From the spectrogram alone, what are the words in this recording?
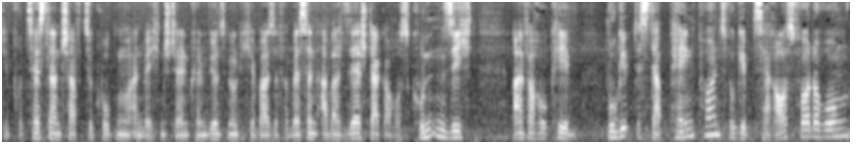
die Prozesslandschaft zu gucken, an welchen Stellen können wir uns möglicherweise verbessern, aber sehr stark auch aus Kundensicht einfach, okay, wo gibt es da Pain Points, wo gibt es Herausforderungen,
